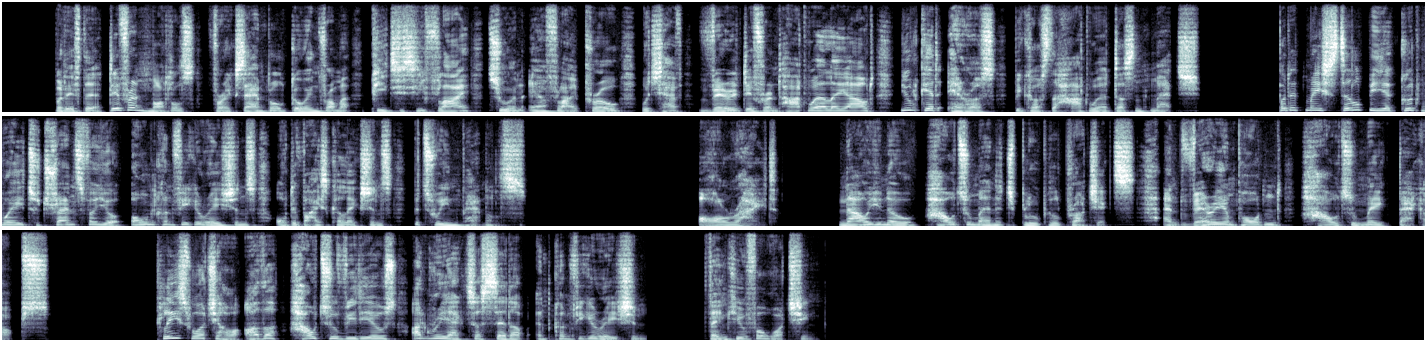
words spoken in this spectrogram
But if they are different models, for example going from a PTZ Fly to an AirFly Pro, which have very different hardware layout, you'll get errors because the hardware doesn't match but it may still be a good way to transfer your own configurations or device collections between panels. Alright, Now you know how to manage Bluepill projects and very important, how to make backups. Please watch our other how-to videos on reactor setup and configuration. Thank you for watching.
